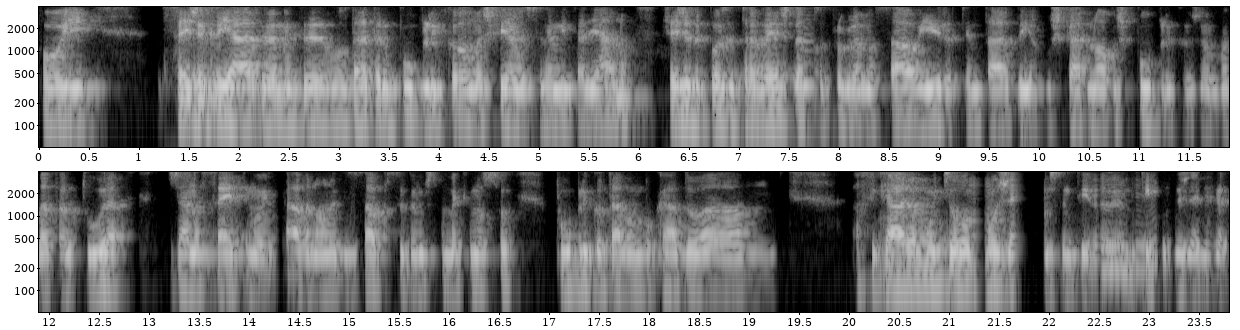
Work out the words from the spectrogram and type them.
foi seja criar realmente voltar a ter um público mais fiel ao cinema italiano, seja depois através da nossa programação ir a tentar de ir buscar novos públicos numa data altura, já na sétima, oitava, nona edição percebemos também que o nosso público estava um bocado a, a ficar muito homogéneo no sentido uhum. tipo de género.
